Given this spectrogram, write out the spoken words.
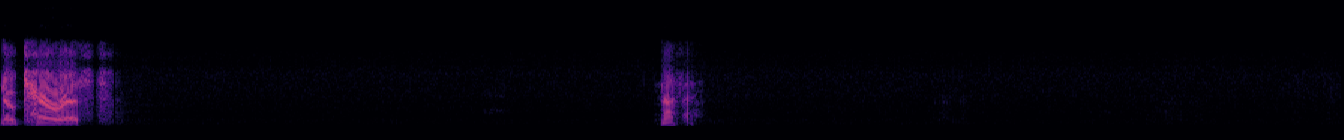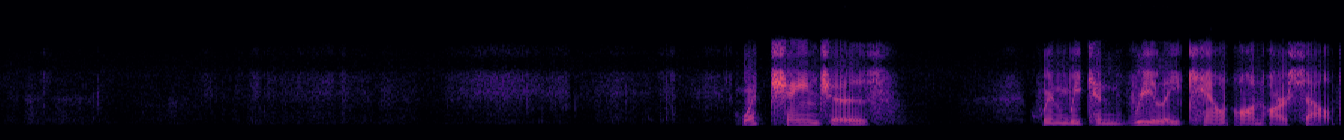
no terrorist, nothing. What changes when we can really count on ourselves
